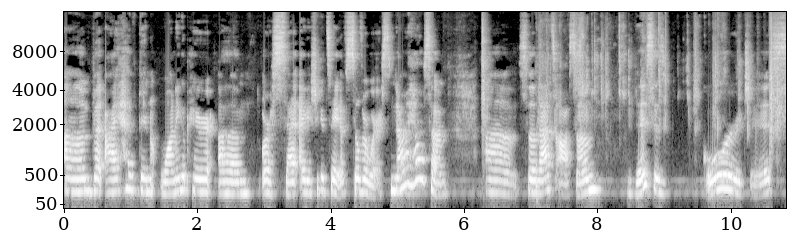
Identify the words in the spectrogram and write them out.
Um, but I have been wanting a pair um, or a set, I guess you could say, of silverware. So now I have some. Um, so that's awesome. This is gorgeous.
